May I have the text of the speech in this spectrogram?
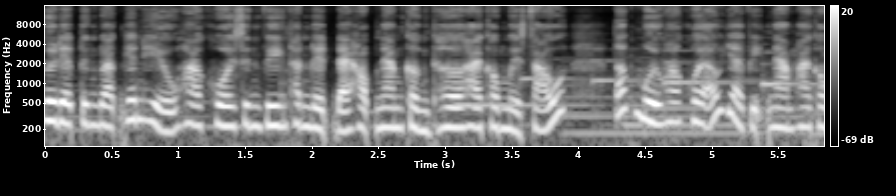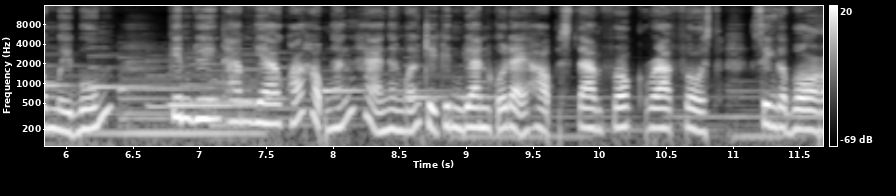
Người đẹp từng đoạt danh hiệu Hoa Khôi sinh viên thanh lịch Đại học Nam Cần Thơ 2016, top 10 Hoa Khôi áo dài Việt Nam 2014. Kim Duyên tham gia khóa học ngắn hạn ngành quản trị kinh doanh của Đại học Stanford Raffles, Singapore.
